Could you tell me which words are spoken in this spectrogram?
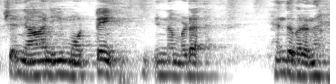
പക്ഷെ ഞാൻ ഈ മുട്ടയും നമ്മുടെ എന്താ പറയുന്നത്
